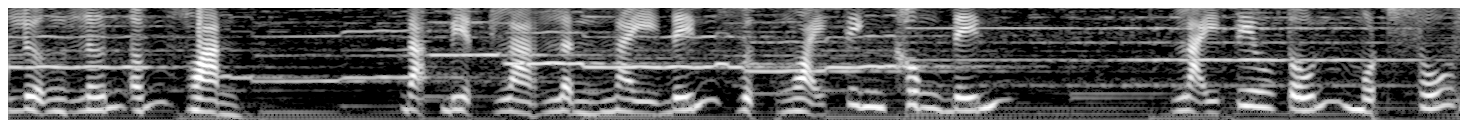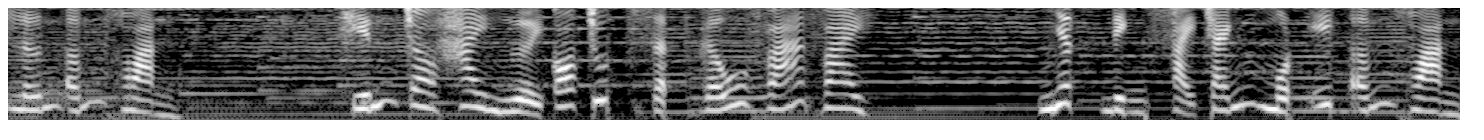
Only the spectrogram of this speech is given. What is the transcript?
Lượng lớn ấm hoàn. Đặc biệt là lần này đến vực ngoại tinh không đến. Lại tiêu tốn một số lớn ấm hoàn. Khiến cho hai người có chút giật gấu vá vai. Nhất định phải tránh một ít ấm hoàn.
